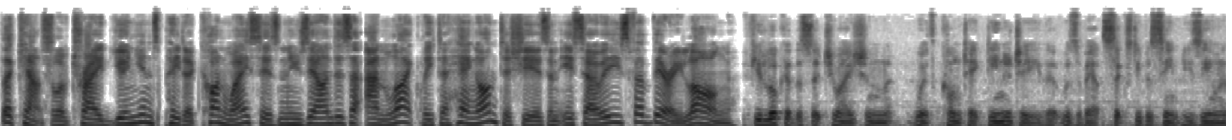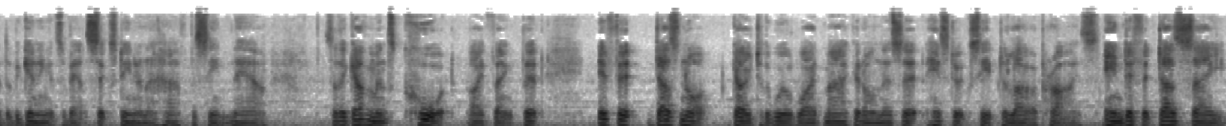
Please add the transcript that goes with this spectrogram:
The Council of Trade Unions, Peter Conway, says New Zealanders are unlikely to hang on to shares in SOEs for very long. If you look at the situation with Contact Energy, that was about 60% New Zealand at the beginning, it's about 16.5% now. So the government's caught, I think, that if it does not go to the worldwide market on this, it has to accept a lower price. And if it does say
